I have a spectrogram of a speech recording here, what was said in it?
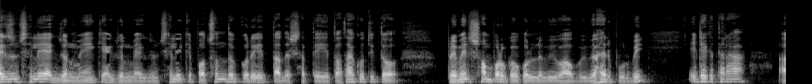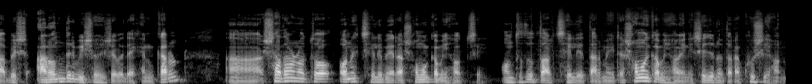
একজন ছেলে একজন মেয়েকে, একজন মেয়ে একজন ছেলেকে পছন্দ করে তাদের সাথে তথাকথিত প্রেমের সম্পর্ক করলে বিবাহ, বিবাহের পূর্বে, এটাকে তারা বেশ আনন্দের বিষয় হিসেবে দেখেন। কারণ সাধারণত অনেক ছেলেমেয়েরা সমকামী হচ্ছে। অন্তত তার ছেলে, তার মেয়েটা সমকামী হয়নি, সেজন্য তারা খুশি হন।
